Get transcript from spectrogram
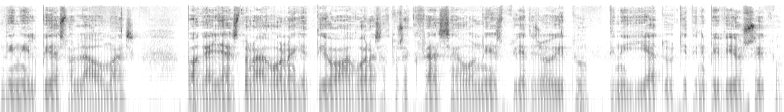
δίνει ελπίδα στο λαό μας που αγκαλιάζει τον αγώνα γιατί ο αγώνας αυτός εκφράζει τις αγωνίες του για τη ζωή του, την υγεία του και την επιβίωσή του.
